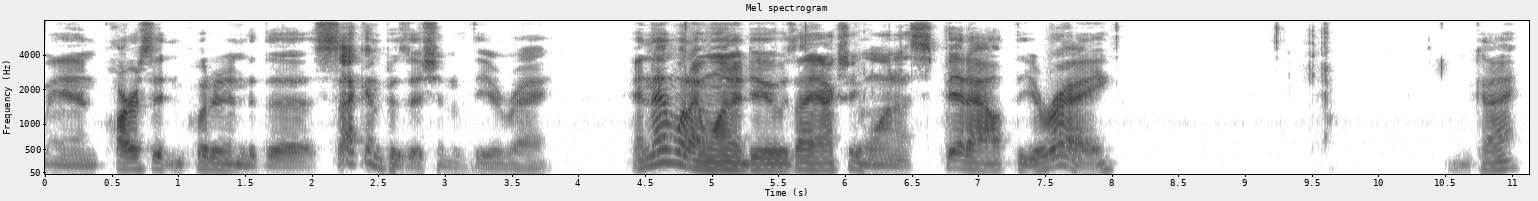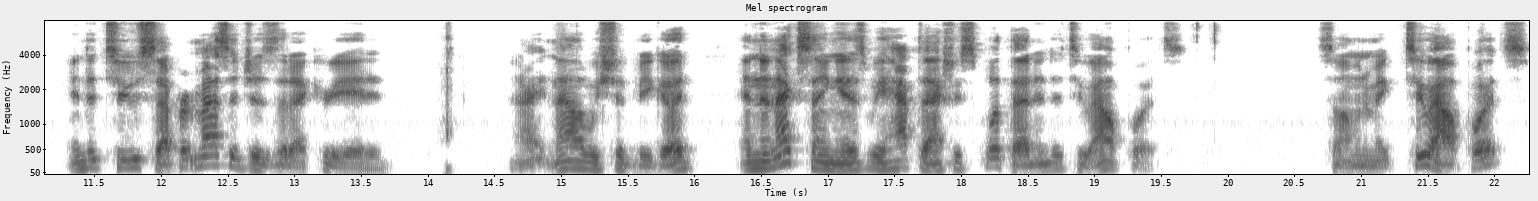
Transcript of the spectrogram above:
and parse it and put it into the second position of the array. And then what I want to do is I actually want to spit out the array okay, into two separate messages that I created. All right, now we should be good. And the next thing is we have to actually split that into two outputs. So I'm going to make two outputs.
